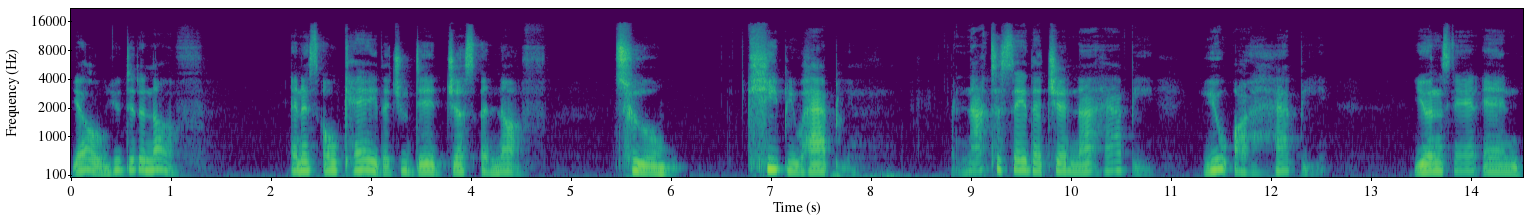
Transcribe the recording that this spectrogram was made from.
yo, you did enough and it's okay that you did just enough to keep you happy. Not to say that you're not happy. You are happy. You understand? And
